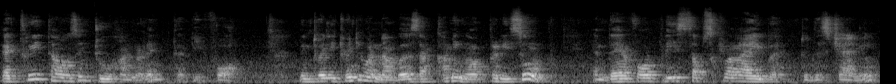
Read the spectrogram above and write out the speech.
at 3,234. In 2021 numbers are coming out pretty soon and therefore please subscribe to this channel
